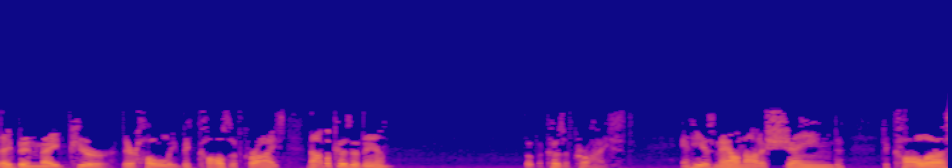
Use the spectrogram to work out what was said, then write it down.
They've been made pure. They're holy because of Christ. Not because of them, but because of Christ. And He is now not ashamed to call us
